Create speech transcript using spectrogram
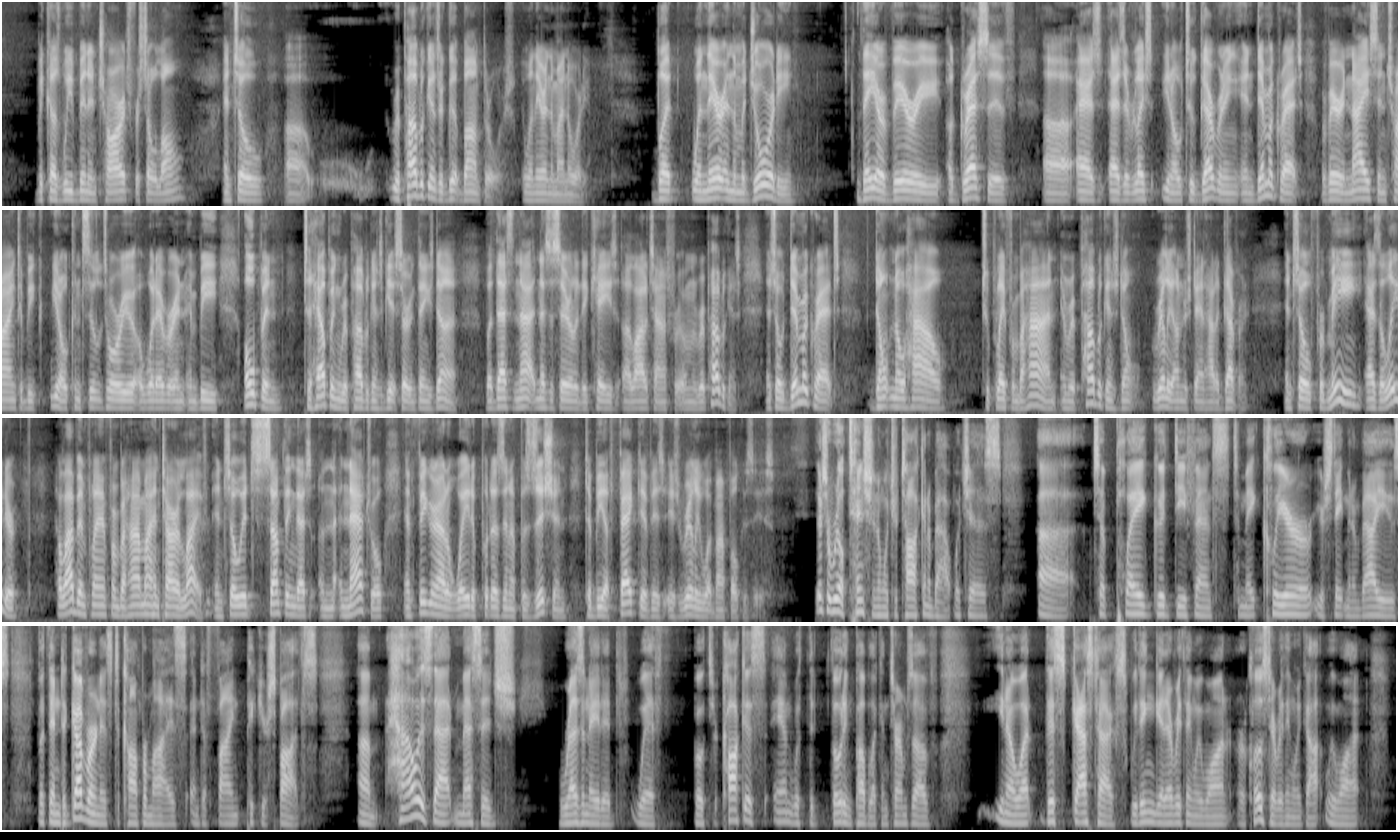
because we've been in charge for so long. And so uh, Republicans are good bomb throwers when they're in the minority. But when they're in the majority, they are very aggressive uh, as as it relates, you know, to governing. And Democrats are very nice in trying to be, you know, conciliatory or whatever, and, and be open to helping Republicans get certain things done. But that's not necessarily the case a lot of times for on the Republicans. And so Democrats don't know how to play from behind, and Republicans don't really understand how to govern. And so for me as a leader, Hell, I've been playing from behind my entire life. And so it's something that's natural, and figuring out a way to put us in a position to be effective is, is really what my focus is. There's a real tension in what you're talking about, which is uh, to play good defense, to make clear your statement of values, but then to govern is to compromise and to find, pick your spots. Um, how has that message resonated with both your caucus and with the voting public in terms of, you know what, this gas tax, we didn't get everything we want or close to everything we got we want,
